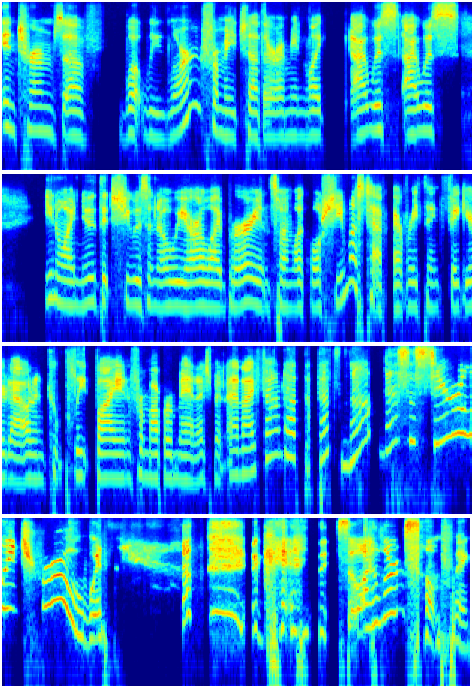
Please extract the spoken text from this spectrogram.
in terms of what we learned from each other. I mean, like I was I was you know, I knew that she was an OER librarian. So I'm like, well, she must have everything figured out and complete buy-in from upper management. And I found out that that's not necessarily true when so I learned something,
